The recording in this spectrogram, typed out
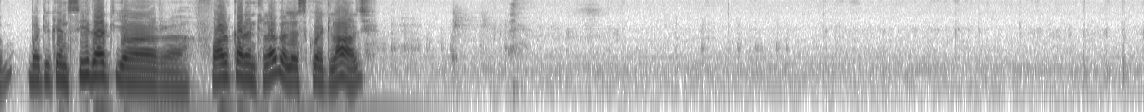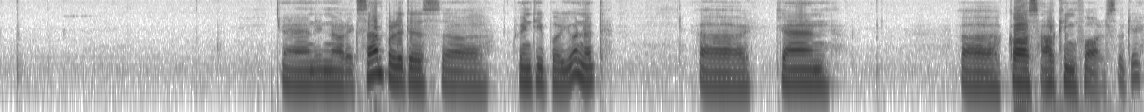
Uh, but you can see that your uh, fault current level is quite large and in our example it is uh, 20 per unit uh, can uh, cause arcing faults. Okay.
